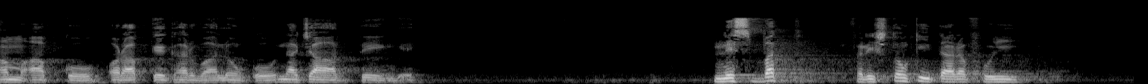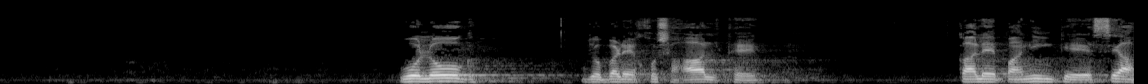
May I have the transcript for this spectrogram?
ہم آپ کو اور آپ کے گھر والوں کو نجات دیں گے۔ نسبت فرشتوں کی طرف ہوئی۔ وہ لوگ جو بڑے خوشحال تھے۔ کالے پانی کے، سیاہ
